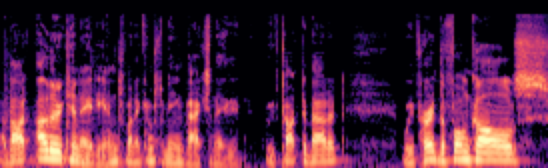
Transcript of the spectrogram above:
about other Canadians when it comes to being vaccinated. We've talked about it. We've heard the phone calls.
